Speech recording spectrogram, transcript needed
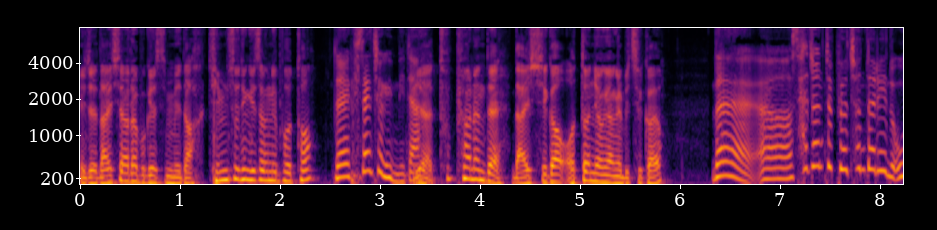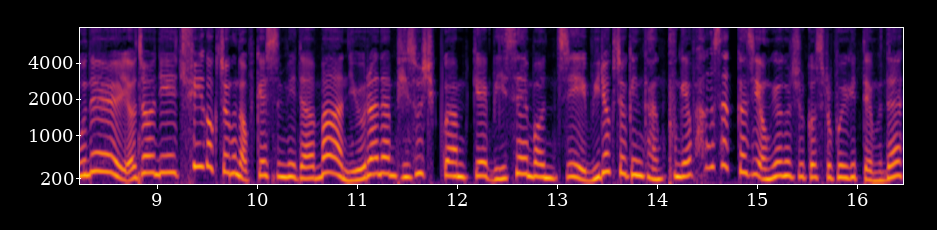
이제 날씨 알아보겠습니다. 김수진 기상 리포터. 네, 기상청입니다. 예, 투표하는데 날씨가 어떤 영향을 미칠까요? 네, 어, 사전투표 첫날인 오늘 여전히 추위 걱정은 없겠습니다만 요란한 비 소식과 함께 미세먼지, 위력적인 강풍에 황사까지 영향을 줄 것으로 보이기 때문에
